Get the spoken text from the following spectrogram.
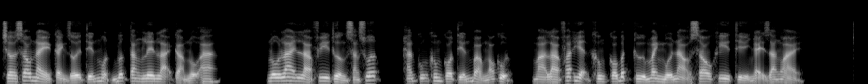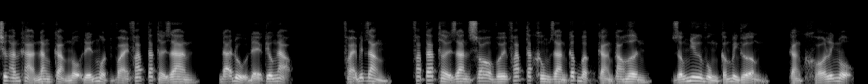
Chờ sau này cảnh giới tiến một bước tăng lên lại cảm nộ a. Nô lai là phi thường sáng suốt, hắn cũng không có tiến vào ngõ cụt, mà là phát hiện không có bất cứ manh mối nào sau khi thì nhảy ra ngoài. Trước hắn khả năng cảm nộ đến một vài pháp tắc thời gian, đã đủ để kiêu ngạo. Phải biết rằng, pháp tắc thời gian so với pháp tắc không gian cấp bậc càng cao hơn, giống như vùng cấm bình thường, càng khó lĩnh ngộ.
